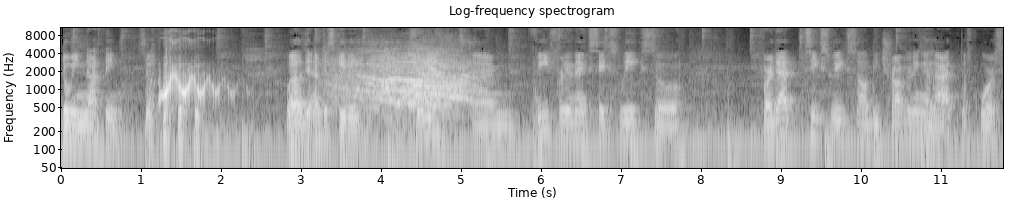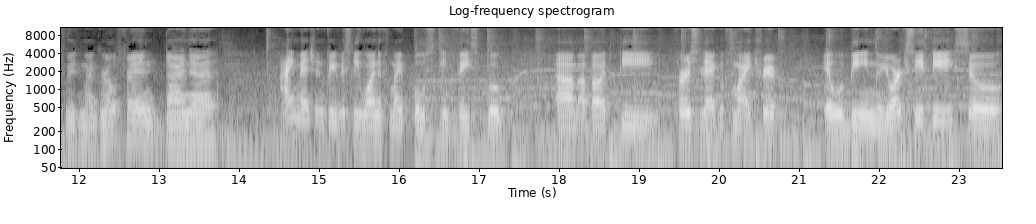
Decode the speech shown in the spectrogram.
doing nothing. So, well, I'm just kidding. So yeah, I'm free for the next six weeks. So for that six weeks, I'll be traveling a lot, of course, with my girlfriend, Dana. I mentioned previously one of my posts in Facebook um, about the first leg of my trip. It will be in New York City. So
